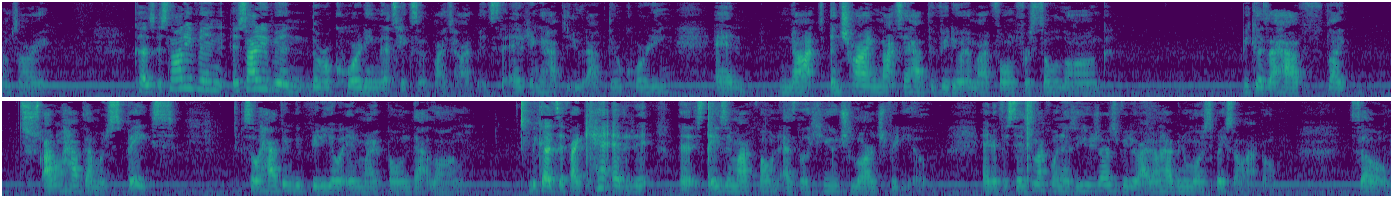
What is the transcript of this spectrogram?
I'm sorry. Cause it's not even it's not even the recording that takes up my time. It's the editing I have to do after recording and not and trying not to have the video in my phone for so long because I have like I don't have that much space. So having the video in my phone that long, because if I can't edit it, then it stays in my phone as a huge, large video. And if it stays in my phone as a huge, large video, I don't have any more space on my phone. So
